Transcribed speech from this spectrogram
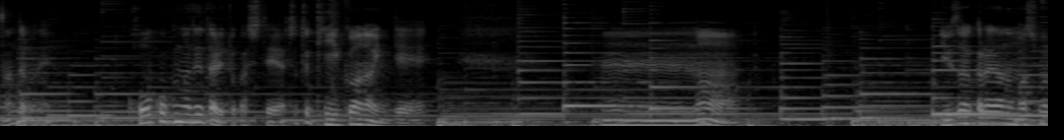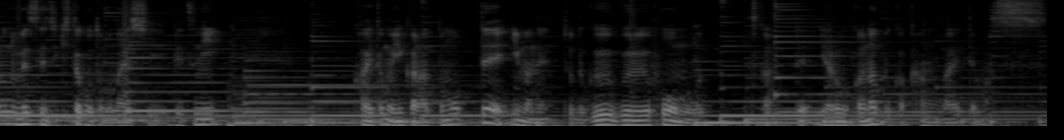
あなんだろうね。広告が出たりとかしてちょっと気に食わないんでうーんまあユーザーからあのマシュマロのメッセージ来たこともないし別に書いてもいいかなと思って今ねちょっと Google フォームを使ってやろうかなとか考えてます、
